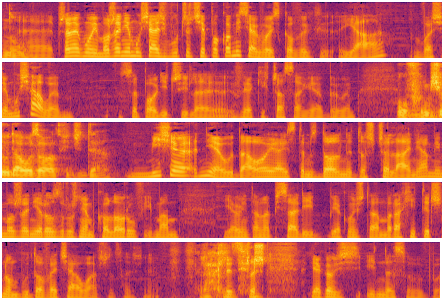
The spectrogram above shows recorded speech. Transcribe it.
no, E, Przemek mówi, może nie musiałeś włóczyć się po komisjach wojskowych. Ja właśnie musiałem se policz, ile, w jakich czasach ja byłem. uf, mi się udało załatwić D. Mi się nie udało, ja jestem zdolny do strzelania, mimo że nie rozróżniam kolorów i mam, jak oni tam napisali, jakąś tam rachityczną budowę ciała, czy coś, nie? Rachityczny. Jakąś inne słowo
